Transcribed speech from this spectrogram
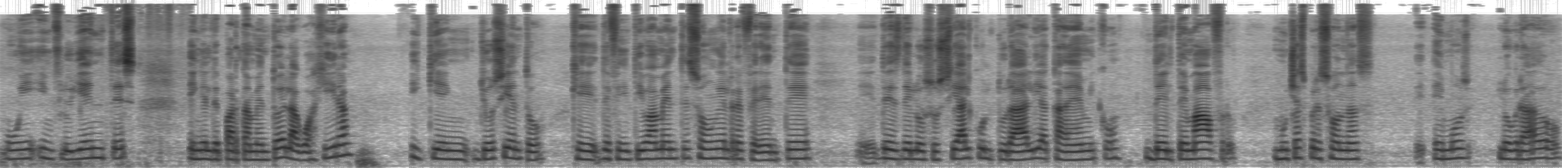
muy influyentes en el departamento de La Guajira y quien yo siento que definitivamente son el referente eh, desde lo social, cultural y académico del tema afro. Muchas personas eh, hemos logrado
